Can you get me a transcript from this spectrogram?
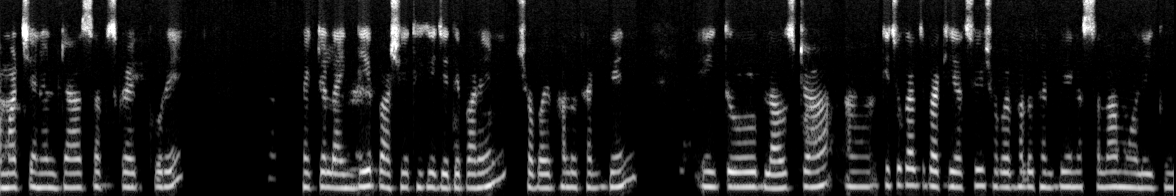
আমার চ্যানেলটা সাবস্ক্রাইব করে একটা লাইক দিয়ে পাশে থেকে যেতে পারেন। সবাই ভালো থাকবেন। এই তো ব্লাউজটা আ কিছু কাজ বাকি আছে। সবাই ভালো থাকবেন। আসসালামু আলাইকুম।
